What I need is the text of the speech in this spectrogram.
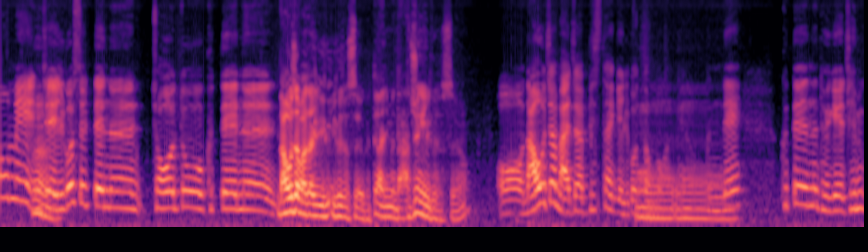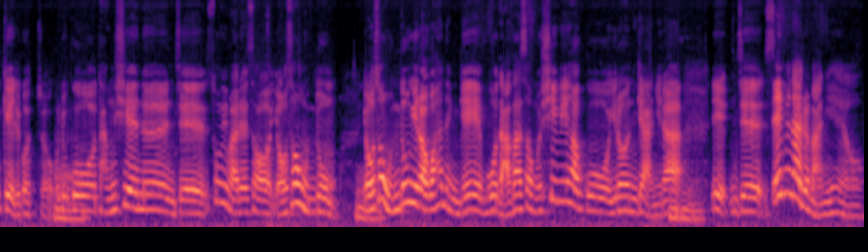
처음에 네. 이제 읽었을 때는 저도 그때는 나오자마자 읽, 읽으셨어요 그때 아니면 나중에 읽으셨어요? 어, 나오자마자 비슷하게 읽었던 어, 것 같아요. 어. 근데 그때는 되게 재밌게 읽었죠. 그리고 당시에는 이제 소위 말해서 여성 운동, 음. 여성 운동이라고 하는 게 뭐 나가서 뭐 시위하고 이런 게 아니라 음. 이- 이제 세미나를 많이 해요.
